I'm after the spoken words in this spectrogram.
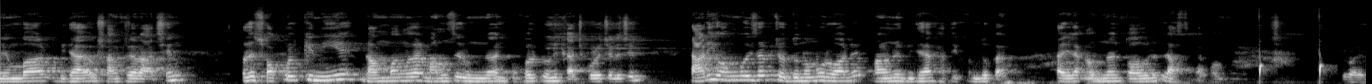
মেম্বার বিধায়ক সাংসদ যারা আছেন তাদের সকলকে নিয়ে গ্রাম বাংলার মানুষের উন্নয়ন প্রকল্পে উনি কাজ করে চলেছেন। তারই অঙ্গ হিসাবে চোদ্দ নম্বর ওয়ার্ডে মাননীয় বিধায়ক হাতি খন্দকার তার এলাকা উন্নয়ন তহবিলের রাস্তাটা কমপ্লিট কি বলেন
